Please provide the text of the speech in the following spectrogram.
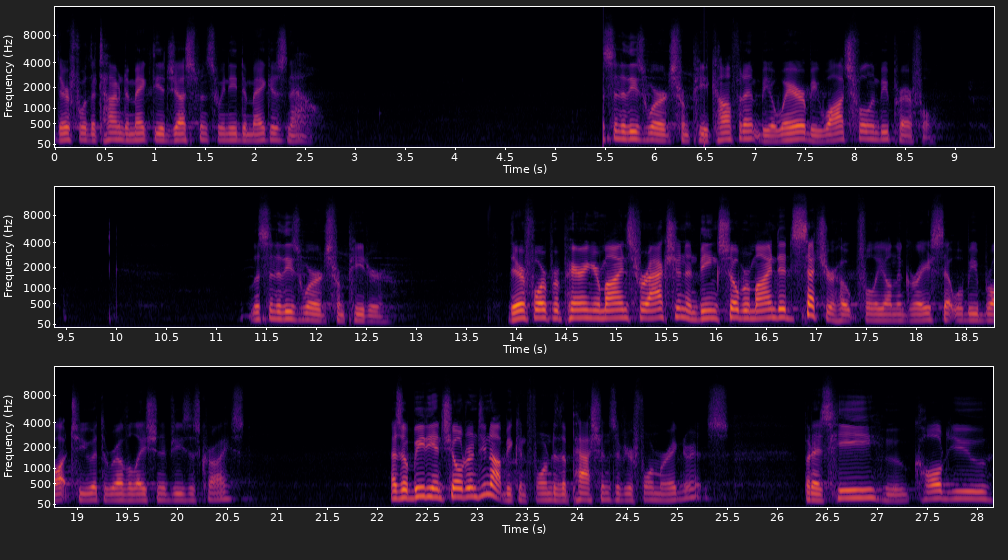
Therefore, the time to make the adjustments we need to make is now. Listen to these words from Be confident, be aware, be watchful, and be prayerful. Listen to these words from Peter. Therefore, preparing your minds for action and being sober minded, set your hope fully on the grace that will be brought to you at the revelation of Jesus Christ. As obedient children, do not be conformed to the passions of your former ignorance, but as He who called you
